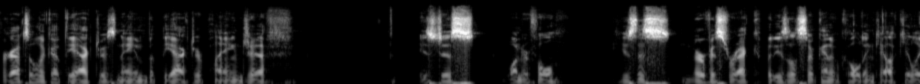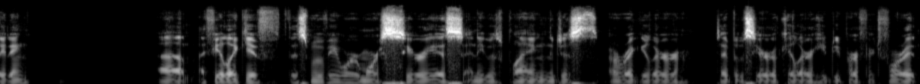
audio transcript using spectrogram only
forgot to look up the actor's name, but the actor playing Jeff is just wonderful. He's this nervous wreck, but he's also kind of cold and calculating. Um, I feel like if this movie were more serious and he was playing just a regular type of serial killer, he'd be perfect for it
